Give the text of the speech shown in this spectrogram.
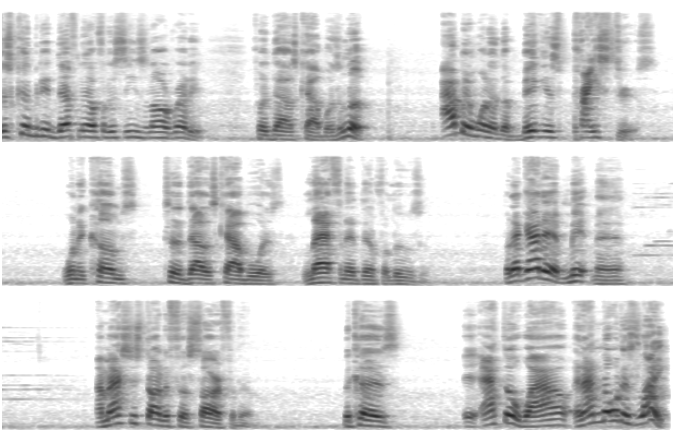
this could be the death knell for the season already for the Dallas Cowboys. And look, I've been one of the biggest pricers when it comes to the Dallas Cowboys, laughing at them for losing. But I got to admit, man, I'm actually starting to feel sorry for them because after a while, and I know what it's like.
